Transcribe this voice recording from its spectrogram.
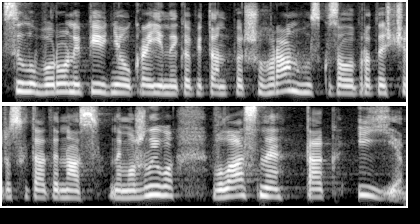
Сил оборони Півдня України, капітан першого рангу, сказала про те, що розхитати нас неможливо. Власне, так і є.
